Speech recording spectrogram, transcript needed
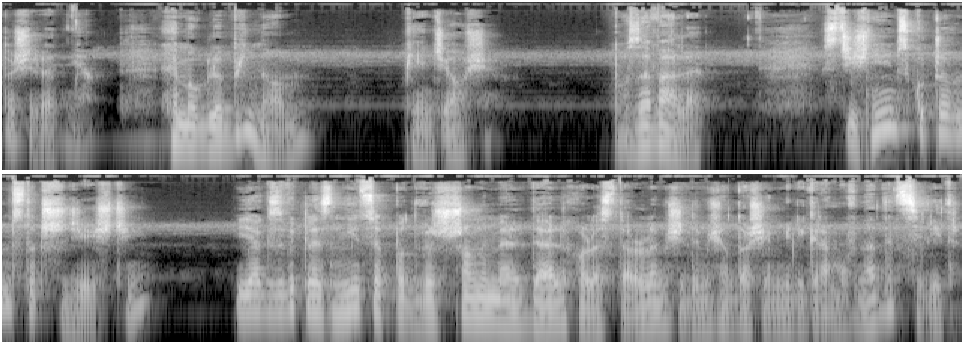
to średnia, hemoglobiną 5,8, po zawale, z ciśnieniem skurczowym 130, jak zwykle z nieco podwyższonym LDL cholesterolem 78 mg na decylitr,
